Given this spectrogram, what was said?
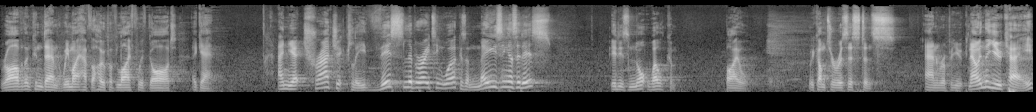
Rather than condemned, we might have the hope of life with God again. And yet, tragically, this liberating work, as amazing as it is, it is not welcome by all. We come to resistance and rebuke. Now, in the UK,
